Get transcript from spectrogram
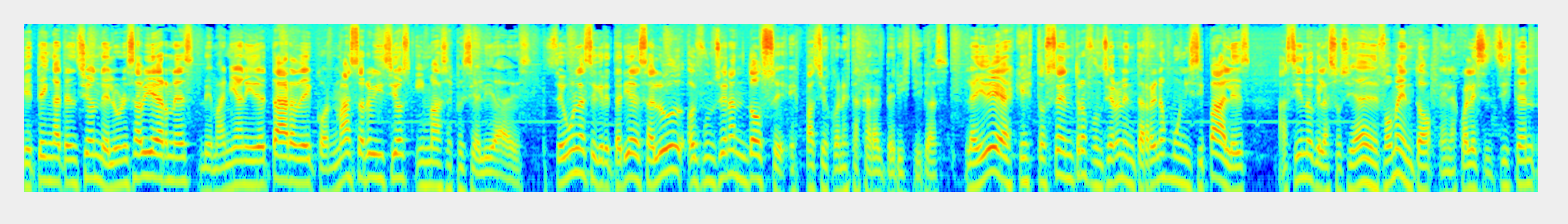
que tenga atención de lunes a viernes, de mañana y de tarde, con más servicios y más especialidades. Según la Secretaría de Salud, hoy funcionan 12 espacios con estas características. La idea es que estos centros funcionen en terrenos municipales, haciendo que las sociedades de fomento, en las cuales existen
